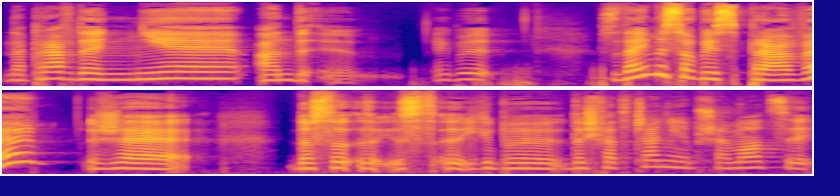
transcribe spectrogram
Naprawdę nie, jakby zdajmy sobie sprawę, że jakby doświadczanie przemocy,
